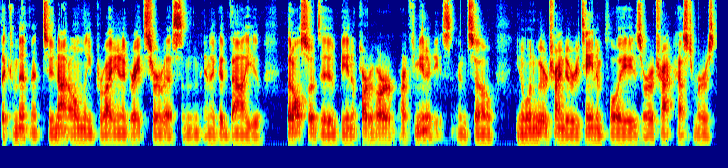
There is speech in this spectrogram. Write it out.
the commitment to not only providing a great service and, and a good value, but also to being a part of our, our communities. And so, you know, when we were trying to retain employees or attract customers,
